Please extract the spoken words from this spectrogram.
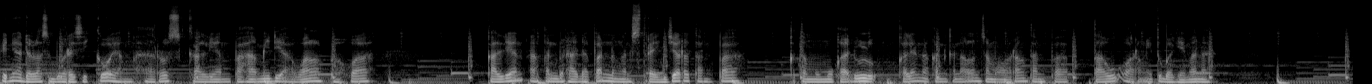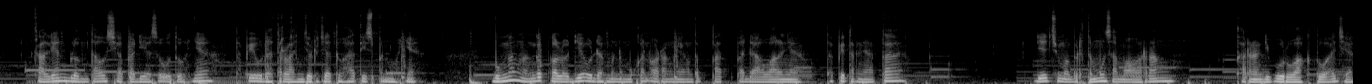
ini adalah sebuah resiko yang harus kalian pahami di awal bahwa kalian akan berhadapan dengan stranger tanpa ketemu muka dulu. Kalian akan kenalan sama orang tanpa tahu orang itu bagaimana. Kalian belum tahu siapa dia seutuhnya, tapi udah terlanjur jatuh hati sepenuhnya. Bunga nganggap kalau dia udah menemukan orang yang tepat pada awalnya, tapi ternyata dia cuma bertemu sama orang karena diburu waktu aja.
